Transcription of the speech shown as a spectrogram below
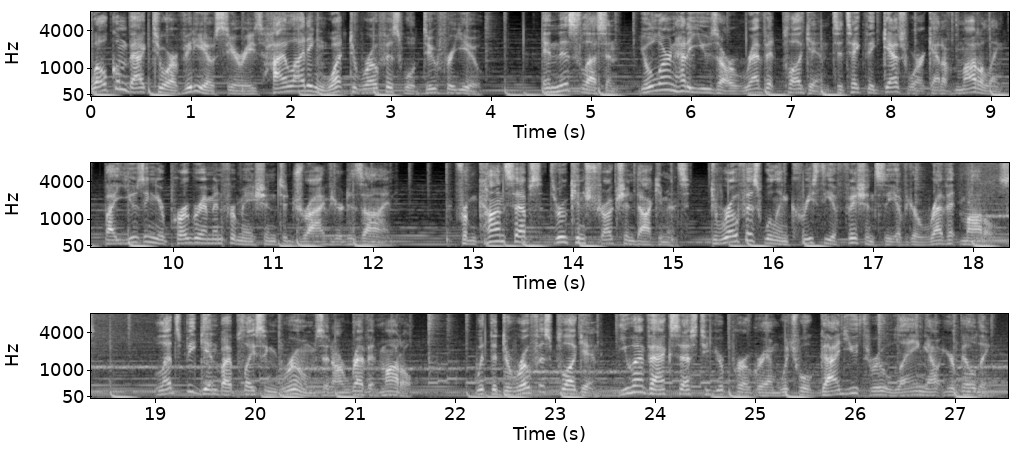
Welcome back to our video series highlighting what dRofus will do for you. In this lesson, you'll learn how to use our Revit plugin to take the guesswork out of modeling by using your program information to drive your design. From concepts through construction documents, dRofus will increase the efficiency of your Revit models. Let's begin by placing rooms in our Revit model. With the dRofus plugin, you have access to your program which will guide you through laying out your building.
